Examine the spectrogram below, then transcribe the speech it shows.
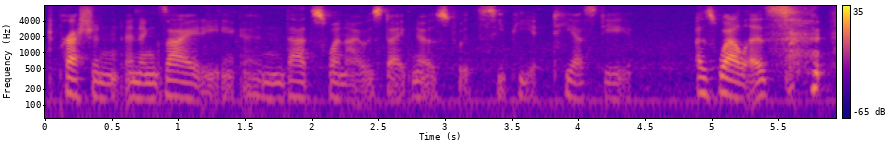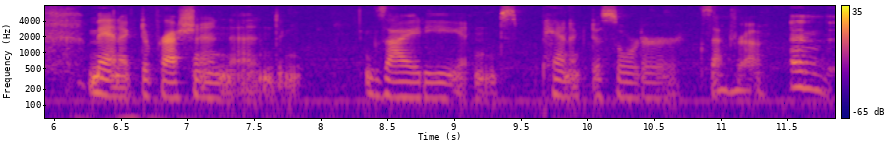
depression and anxiety, and that's when I was diagnosed with CPTSD, as well as manic depression and anxiety and panic disorder, etc. Mm-hmm. And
